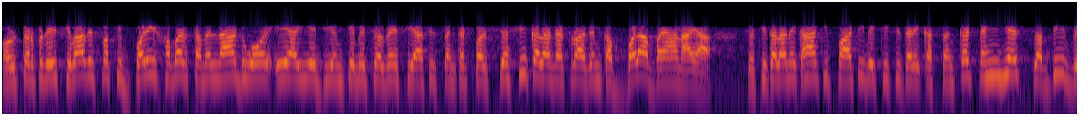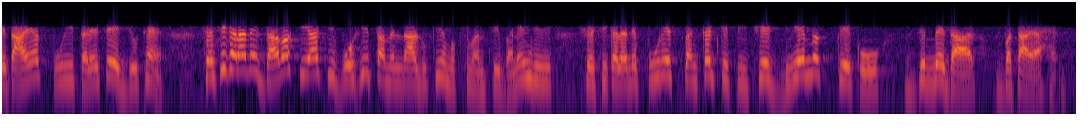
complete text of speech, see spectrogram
और उत्तर प्रदेश के बाद इस वक्त की बड़ी खबर, तमिलनाडु और एआईएडीएमके में चल रहे सियासी संकट पर शशिकला नटराजन का बड़ा बयान आया। शशिकला ने कहा कि पार्टी में किसी तरह का संकट नहीं है, सभी विधायक पूरी तरह से एकजुट हैं। शशिकला ने दावा किया कि वो ही तमिलनाडु की मुख्यमंत्री बनेंगी। शशिकला ने पूरे संकट के पीछे डीएमके को जिम्मेदार बताया है।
